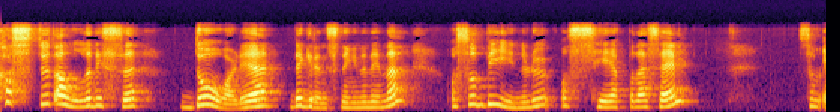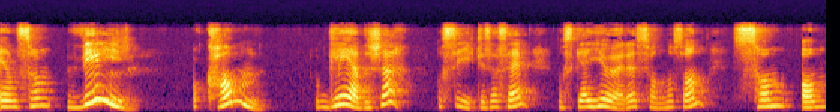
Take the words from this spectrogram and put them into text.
Kaste ut alle disse dårlige begrensningene dine, og så begynner du å se på deg selv som en som vil og kan og gleder seg og sier til seg selv nå skal jeg gjøre sånn og sånn som om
